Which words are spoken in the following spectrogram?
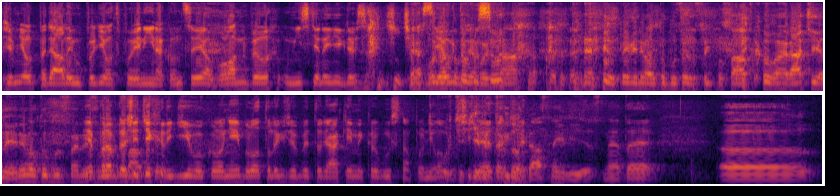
že měl pedály úplně odpojený na konci a volan byl umístěný někde v zadní části Já autobusu. je úplně jiným autobusem se posádkou a hráči jeli jiným autobusem. Je pravda, že těch lidí okolo něj bylo tolik, že by to nějaký mikrobus naplnilo určitě. Určitě by takže... byl krásný výjezd. Ne, to je... Uh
